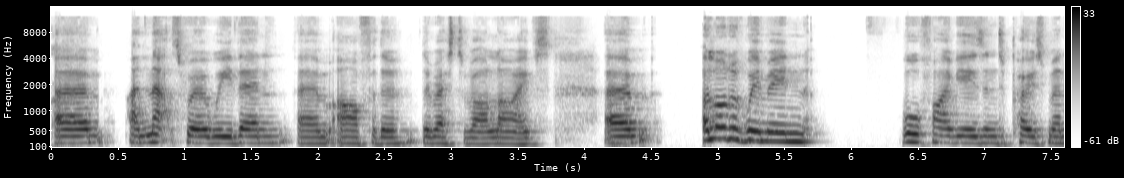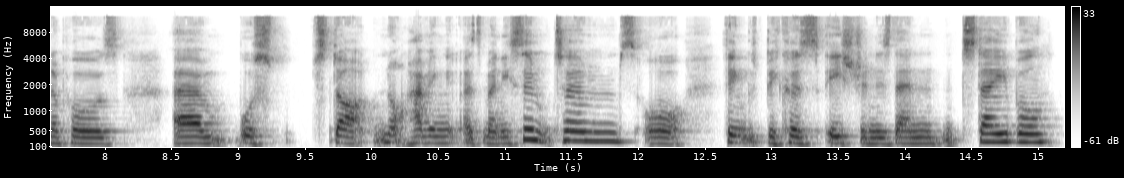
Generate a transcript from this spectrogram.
Um, and that's where we then um, are for the, the rest of our lives. Um, a lot of women, four or five years into postmenopause, um, will start not having as many symptoms or things because estrogen is then stable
